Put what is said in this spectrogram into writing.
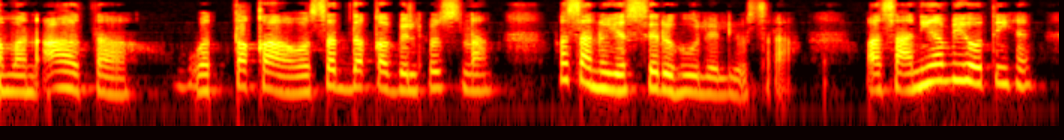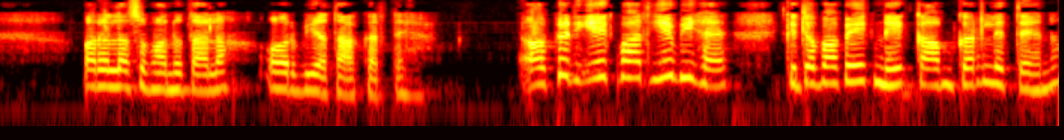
من آتا و تقا و صد قبل حسن حسن یسر اسرا آسانیاں بھی ہوتی ہیں اور اللہ سبحان تعالیٰ اور بھی عطا کرتے ہیں۔ اور پھر ایک بات یہ بھی ہے کہ جب آپ ایک نیک کام کر لیتے ہیں نا،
